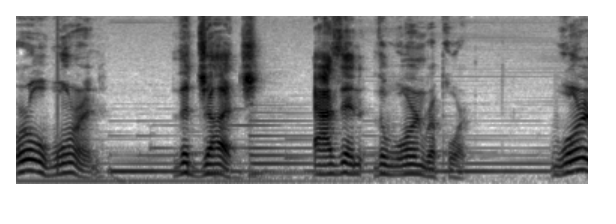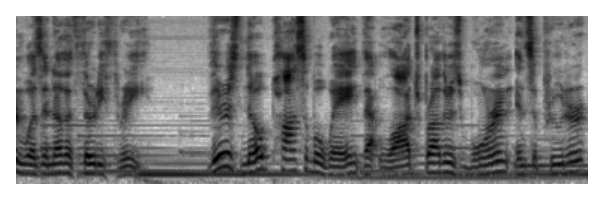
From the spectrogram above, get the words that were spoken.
Earl Warren, the judge, as in the Warren Report. Warren was another 33. There is no possible way that Lodge brothers Warren and Zapruder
